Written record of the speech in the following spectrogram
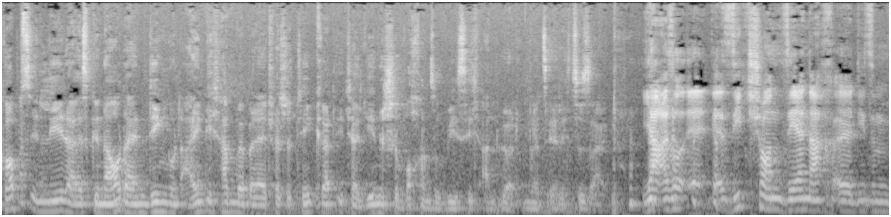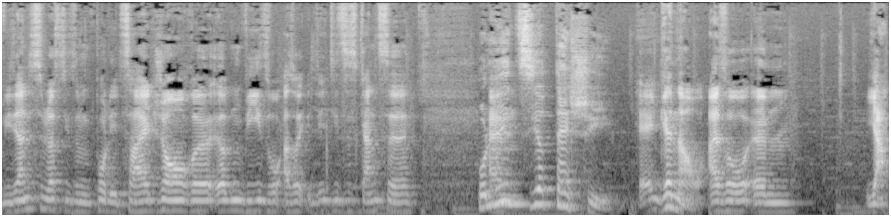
Cops in Leder ist genau dein Ding und eigentlich haben wir bei der Trashothek gerade italienische Wochen, so wie es sich anhört, um ganz ehrlich zu sein. Ja, also äh, er sieht schon sehr nach äh, diesem, wie nennst du das, diesem Polizeigenre irgendwie so, also dieses ganze... Polizioteschi. Ähm, äh, genau, also ähm, ja,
